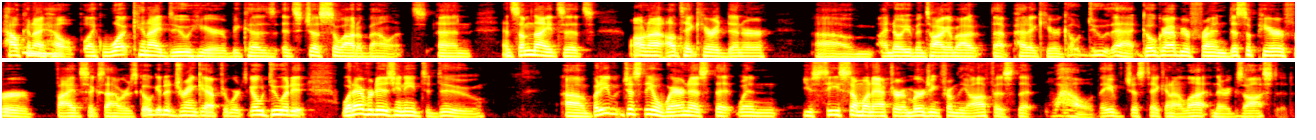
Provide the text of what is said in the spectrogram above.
How can. I mm. help? Like, what can I do here? Because it's just so out of balance. And and some nights it's, why don't I? I'll take care of dinner. Um, I know you've been talking about that pedicure. Go do that. Go grab your friend. Disappear for five six hours. Go get a drink afterwards. Go do it. Whatever it is you need to do. Uh, but even just the awareness that when you see someone after emerging from the office, that wow, they've just taken a lot and they're exhausted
